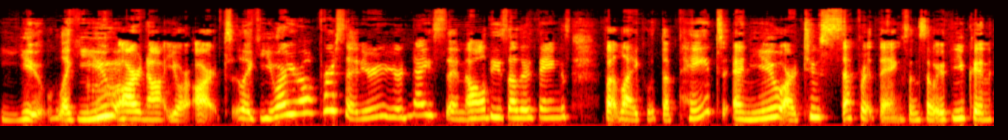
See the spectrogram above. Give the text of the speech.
you. Like you mm-hmm. are not your art. Like you are your own person. You're you're nice and all these other things, but like with the paint and you are two separate things. And so if you can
